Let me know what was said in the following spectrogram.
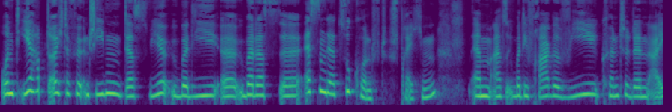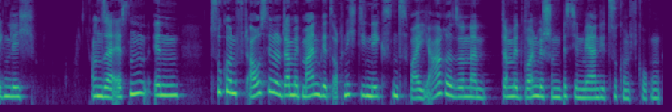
Und ihr habt euch dafür entschieden, dass wir über die, äh, über das äh, Essen der Zukunft sprechen. Ähm, also über die Frage, wie könnte denn eigentlich unser Essen in Zukunft aussehen. Und damit meinen wir jetzt auch nicht die nächsten zwei Jahre, sondern damit wollen wir schon ein bisschen mehr in die Zukunft gucken.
